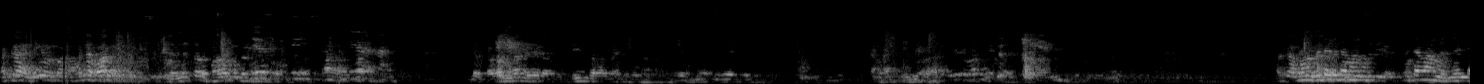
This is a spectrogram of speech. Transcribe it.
அக்கா நீங்க அண்ணா வாங்க. என்னத்தோட படம் இந்த படம் தான் டீம் படம் அக்கா வாங்க. வாங்க நல்ல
